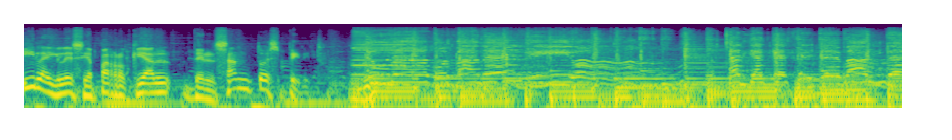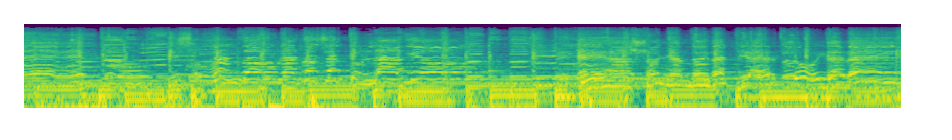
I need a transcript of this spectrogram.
y la iglesia parroquial del Santo Espíritu. Soñando despierto y de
